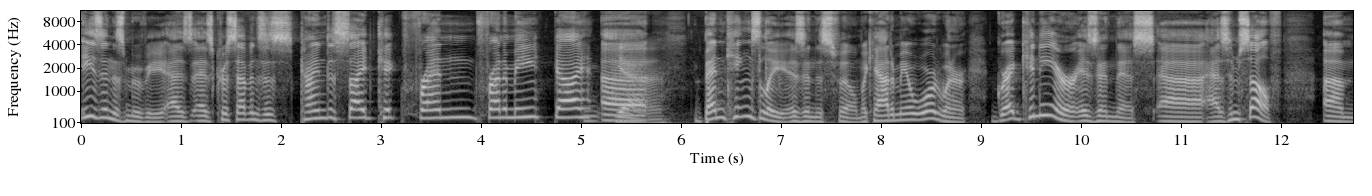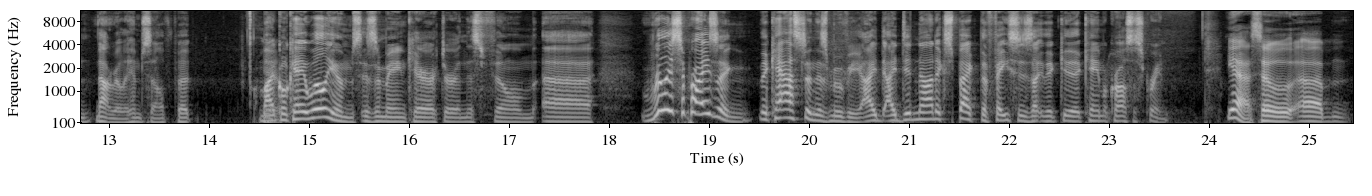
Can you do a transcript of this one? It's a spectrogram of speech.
He's in this movie as as Chris Evans' kind of sidekick friend frenemy guy. Uh, yeah. Ben Kingsley is in this film, Academy Award winner. Greg Kinnear is in this uh, as himself. Um, not really himself, but Michael K. Williams is a main character in this film. Uh, really surprising the cast in this movie. I, I did not expect the faces that that came across the screen. Yeah, so um,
